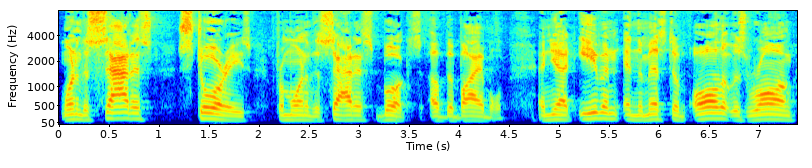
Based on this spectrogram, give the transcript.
One of the saddest stories from one of the saddest books of the Bible. And yet, even in the midst of all that was wrong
